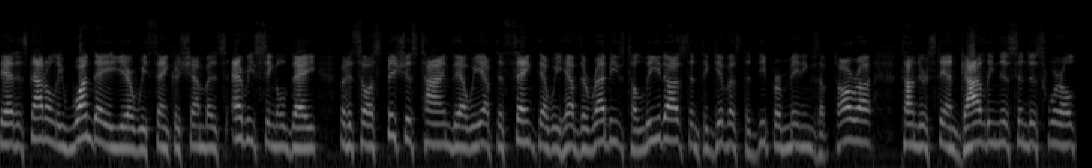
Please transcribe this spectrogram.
that it's not only one day a year we thank Hashem, but it's every single day. But it's an auspicious time that we have to thank that we have the Rebbe's to lead us and to give us the deeper meanings of Torah, to understand godliness in this world.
